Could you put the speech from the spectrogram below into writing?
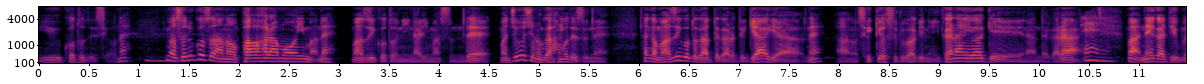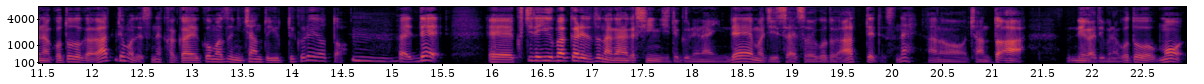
いうことですよね。うん、まあ、それこそあのパワハラも今ねまずいことになりますんで、まあ、上司の側もですねなんかまずいことがあったからってギャーギャーねあの説教するわけにはいかないわけなんだから、ええ、まあ、ネガティブなこととかがあってもですね抱え込まずにちゃんと言ってくれよと。うん、で、えー、口で言うばっかりだとなかなか信じてくれないんで、まあ、実際そういうことがあってですねあのちゃんとあネガティブなことも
